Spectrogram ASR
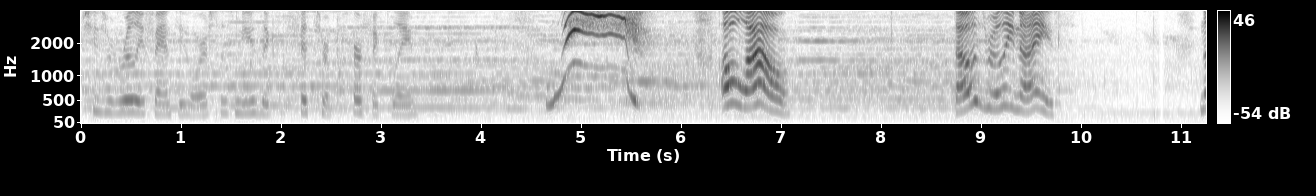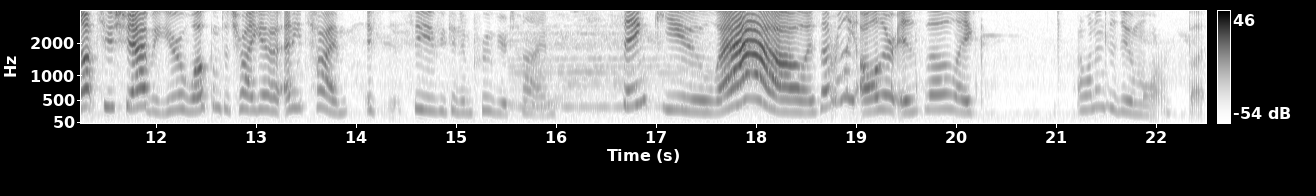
She's a really fancy horse. This music fits her perfectly. Whee! Oh, wow. That was really nice. Not too shabby. You're welcome to try again at any time. If see if you can improve your time. Thank you. Wow. Is that really all there is though? Like I wanted to do more, but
